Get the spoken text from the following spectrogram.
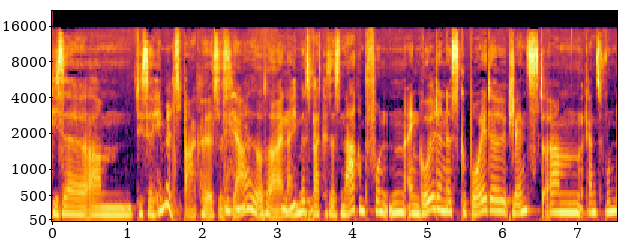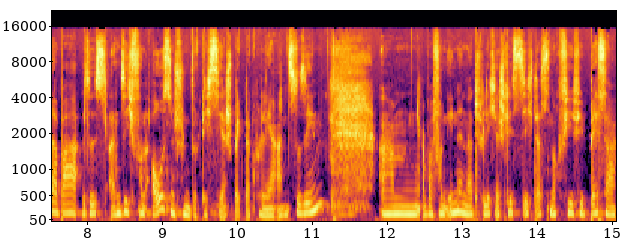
diese, ähm, diese Himmelsbarke ist es, mhm. ja. Also einer mhm. Himmelsbarke ist es nachempfunden. Ein goldenes Gebäude glänzt ähm, ganz wunderbar. Also ist an sich von außen schon wirklich sehr spektakulär anzusehen. Ähm, aber von innen natürlich erschließt sich das noch viel, viel besser.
